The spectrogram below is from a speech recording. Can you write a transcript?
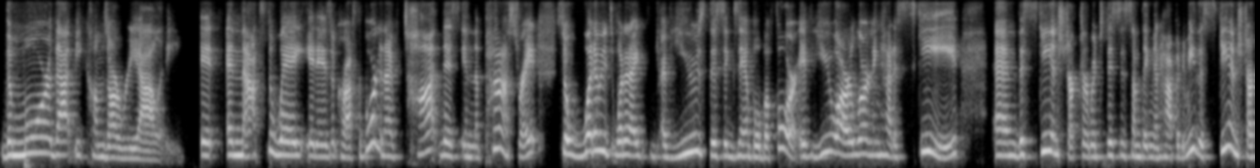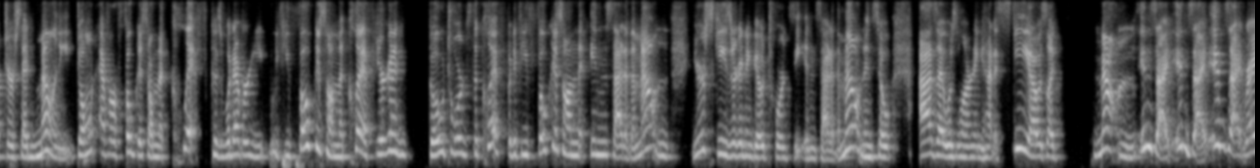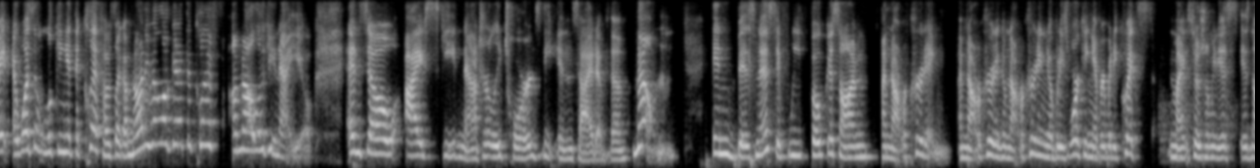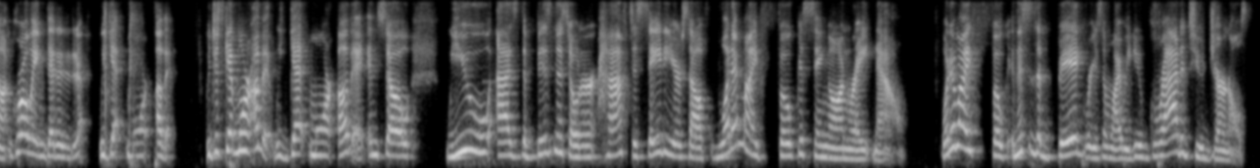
the more that becomes our reality. It and that's the way it is across the board and i've taught this in the past right? So what do we what did i i've used this example before. If you are learning how to ski and the ski instructor which this is something that happened to me the ski instructor said melanie don't ever focus on the cliff because whatever you if you focus on the cliff you're going to go towards the cliff. But if you focus on the inside of the mountain, your skis are going to go towards the inside of the mountain. And so as I was learning how to ski, I was like, mountain, inside, inside, inside, right? I wasn't looking at the cliff. I was like, I'm not even looking at the cliff. I'm not looking at you. And so I skied naturally towards the inside of the mountain. In business, if we focus on, I'm not recruiting, I'm not recruiting, I'm not recruiting, nobody's working, everybody quits, my social media is, is not growing, da, da, da, da, we get more of it. We just get more of it. We get more of it. And so you, as the business owner, have to say to yourself, what am I focusing on right now? What am I focus? And this is a big reason why we do gratitude journals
